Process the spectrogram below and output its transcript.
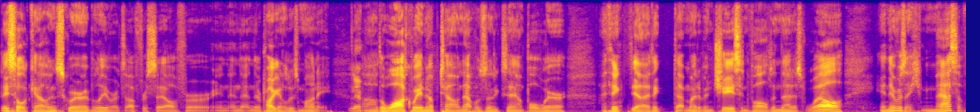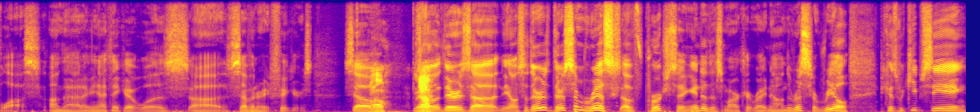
they sold Calhoun Square, I believe, or it's up for sale for, and, and, and they're probably going to lose money. Yeah. Uh, the walkway in Uptown, that was an example where I think yeah, I think that might have been Chase involved in that as well, and there was a massive loss on that. I mean, I think it was uh, seven or eight figures. So, Wow. Yeah. so there's uh, you know, so there's there's some risks of purchasing into this market right now, and the risks are real because we keep seeing.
